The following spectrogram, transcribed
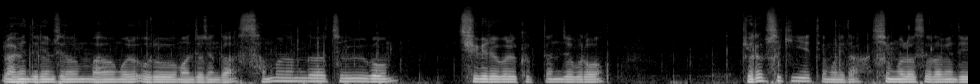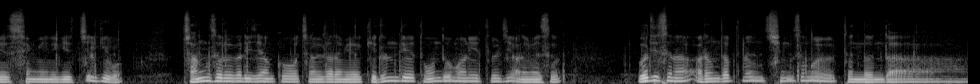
라벤더 냄새는 마음을 어루만져준다. 산만함과 즐거움, 치매력을 극단적으로 결합시키기 때문이다. 식물로서 라벤더의 생명력이 질기고 장소를 가리지 않고 잘 자라며 기르는데 돈도 많이 들지 않으면서 어디서나 아름답다는 칭송을 듣는다.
